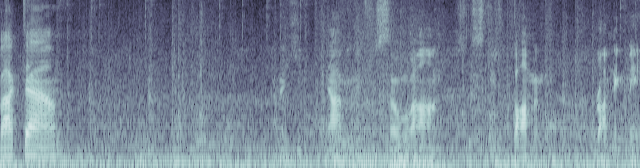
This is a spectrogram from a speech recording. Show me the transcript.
Back down. I keep nabbing it for so long. Just keeps bombing, running me.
